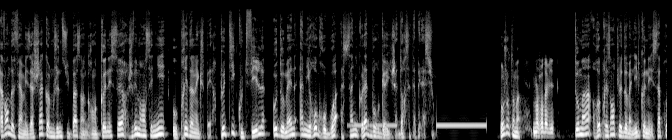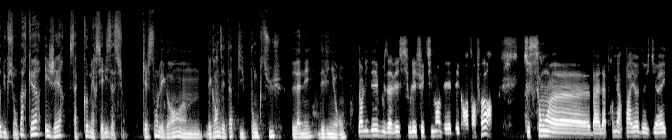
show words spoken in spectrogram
Avant de faire mes achats, comme je ne suis pas un grand connaisseur, je vais me renseigner auprès d'un expert. Petit coup de fil au domaine Amiro Grosbois à Saint-Nicolas de Bourgueil. J'adore cette appellation. Bonjour Thomas. Bonjour David. Thomas représente le domaine, il connaît sa production par cœur et gère sa commercialisation. Quelles sont les, grands, euh, les grandes étapes qui ponctuent l'année des vignerons Dans l'idée, vous avez, si vous voulez, effectivement des, des grands temps forts qui sont euh, bah, la première période, je dirais,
